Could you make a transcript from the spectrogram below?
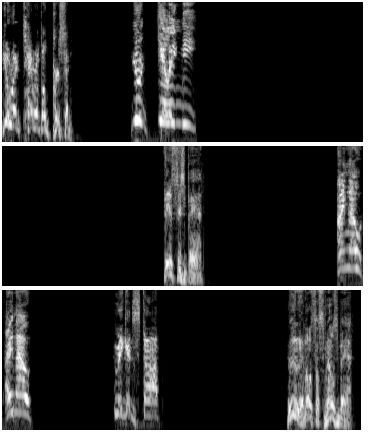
You're a terrible person! You're killing me! This is bad. I'm out! I'm out! Make it stop! Ooh, it also smells bad.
